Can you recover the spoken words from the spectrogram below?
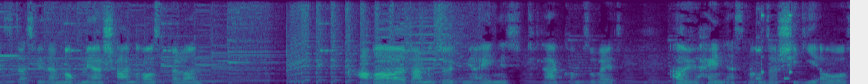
Also dass wir dann noch mehr Schaden rausböllern. Aber damit sollten wir eigentlich klarkommen soweit. Aber wir heilen erstmal unser Shigi auf.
